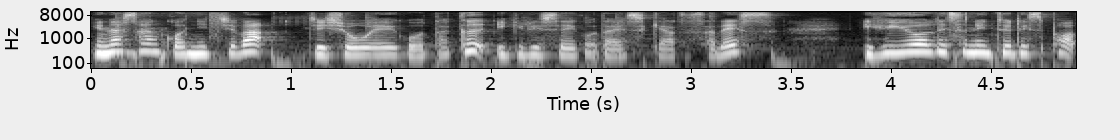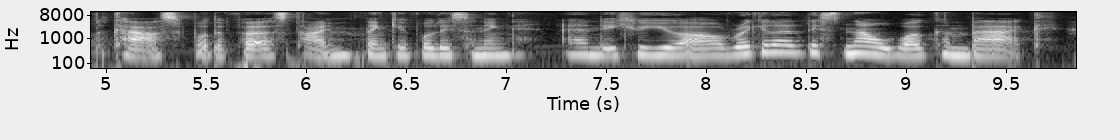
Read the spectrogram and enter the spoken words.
皆さん、こんにちは。自称英語オタク、イギリス英語大好きあずさです。If you are listening to this podcast for the first time, thank you for listening. And if you are a regular listener, welcome back.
